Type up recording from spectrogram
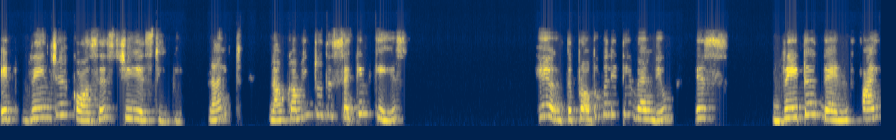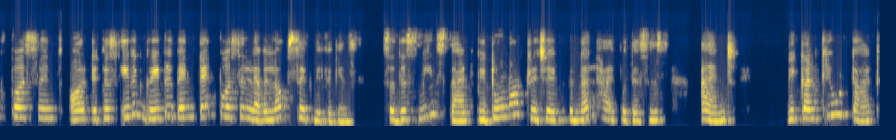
it Granger causes GSDP, right? Now coming to the second case, here the probability value is greater than 5% or it is even greater than 10% level of significance. So this means that we do not reject the null hypothesis and we conclude that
